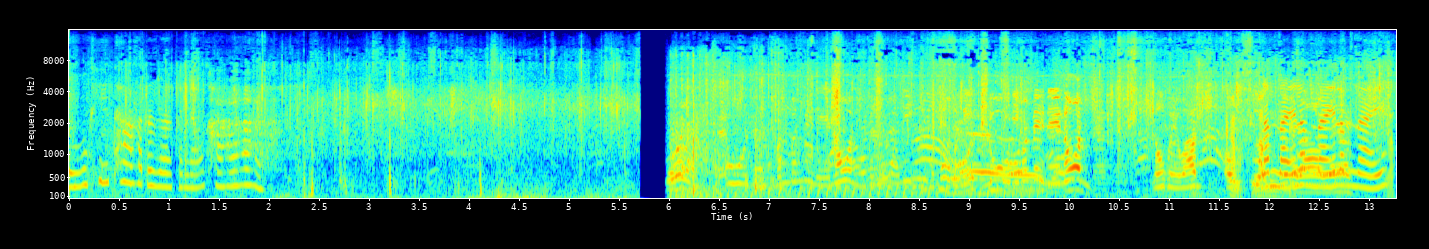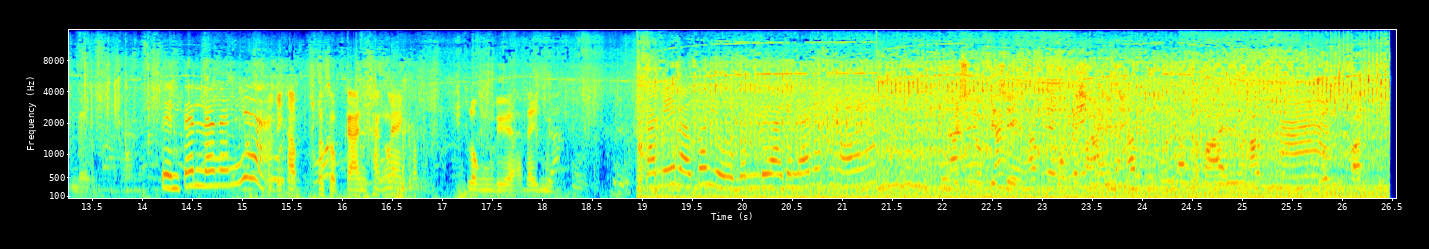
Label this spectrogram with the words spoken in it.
ตอนนี้เราก็ถึงที่ท่าเรือกันแล้วค่ะมันไม่แน่นอนดูนี่มันไม่แน่นอนลงไปวันเอาเสื้อลำไหนลำไหนลำไหนลำเดิมตื่นเต้นแล้วนะเนี่ย สวัสดีครับ ประสบการณ์ครั้งแรกครับ ลงเรือไดหมึกตอนนี้เราก็อยู่บนเรือกันแล้วนะคะ professional fishing ครับสบายเลยนะครับทุกคนสบายเลยนะครับ ค่ะ ลมฟัน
